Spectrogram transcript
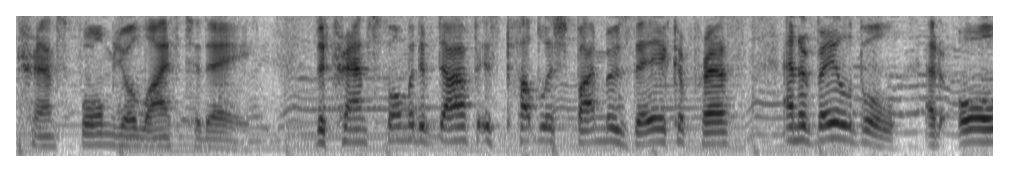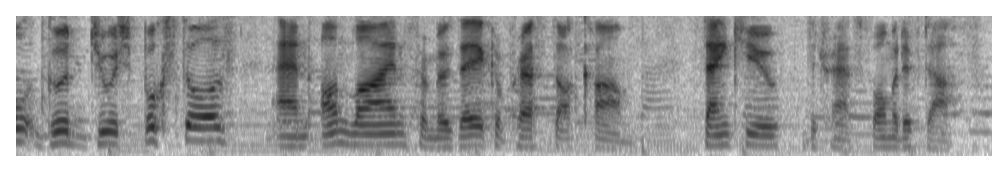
transform your life today. The Transformative Daf is published by Mosaica Press and available at all good Jewish bookstores and online from mosaicapress.com. Thank you, The Transformative Daf.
